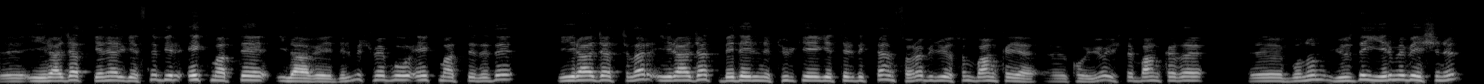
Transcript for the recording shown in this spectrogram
e, ihracat genelgesine bir ek madde ilave edilmiş ve bu ek maddede de ihracatçılar ihracat bedelini Türkiye'ye getirdikten sonra biliyorsun bankaya e, koyuyor. İşte bankada e, bunun %25'inin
